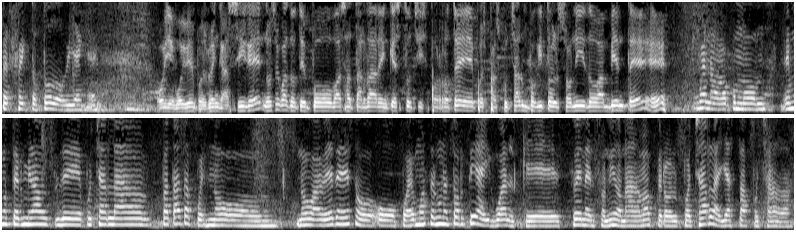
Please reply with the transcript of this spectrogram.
perfecto, todo bien. ¿eh? Oye, muy bien, pues venga, sigue. No sé cuánto tiempo vas a tardar en que esto chisporrotee, pues para escuchar un poquito el sonido ambiente, ¿eh? Bueno, como hemos terminado de pochar la patata, pues no, no va a haber eso, o podemos hacer una tortilla igual que suene el sonido nada más, pero el pocharla ya está pochada.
